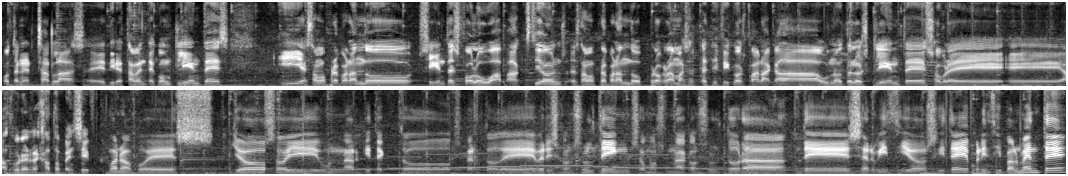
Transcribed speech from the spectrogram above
o tener charlas eh, directamente con clientes y estamos preparando siguientes follow-up actions, estamos preparando programas específicos para cada uno de los clientes sobre eh, Azure Red Hat OpenShift. Bueno, pues yo soy un arquitecto experto de Everest Consulting, somos una consultora de servicios IT principalmente,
